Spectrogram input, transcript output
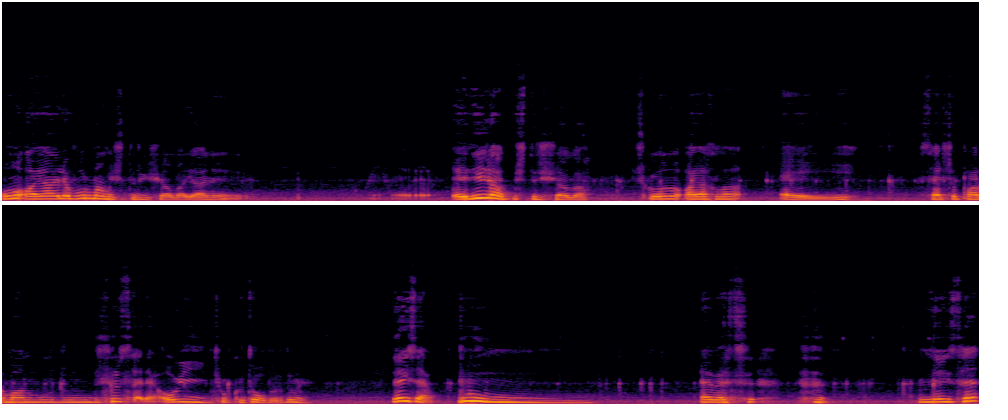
Onu ayağıyla vurmamıştır inşallah yani. Eliyle atmıştır inşallah. Çünkü onu ayakla ey serçe parmağını vurduğunu düşünsene. Oy çok kötü olur değil mi? Neyse. Boom. Evet. Neyse.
